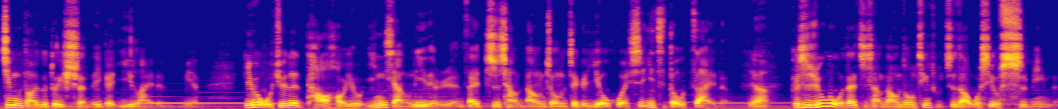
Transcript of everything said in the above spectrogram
进入到一个对神的一个依赖的里面。因为我觉得讨好有影响力的人，在职场当中的这个诱惑是一直都在的。Yeah. 可是如果我在职场当中清楚知道我是有使命的，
